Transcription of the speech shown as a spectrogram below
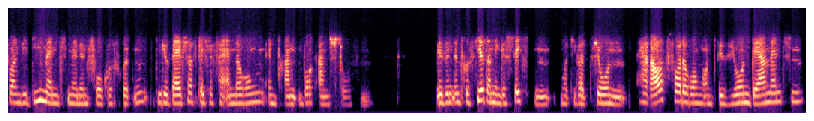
wollen wir die Menschen in den Fokus rücken, die gesellschaftliche Veränderungen in Brandenburg anstoßen. Wir sind interessiert an den Geschichten, Motivationen, Herausforderungen und Visionen der Menschen,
